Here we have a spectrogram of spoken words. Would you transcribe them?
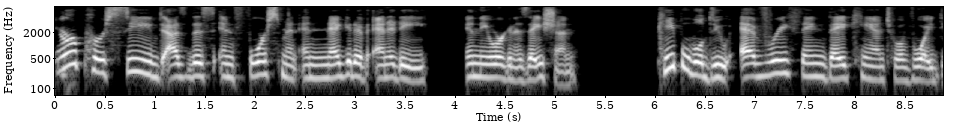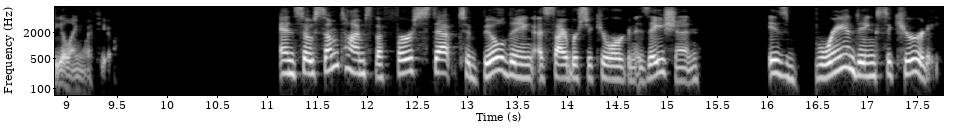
you're perceived as this enforcement and negative entity in the organization, people will do everything they can to avoid dealing with you. And so sometimes the first step to building a cyber secure organization is branding security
